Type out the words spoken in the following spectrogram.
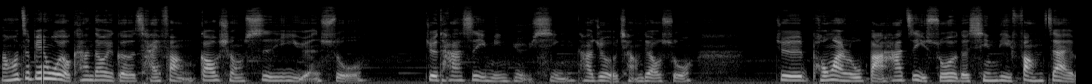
然后这边我有看到一个采访高雄市议员说，就她是一名女性，她就有强调说，就是彭婉如把她自己所有的心力放在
